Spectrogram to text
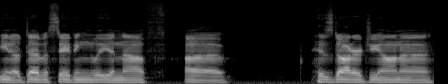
you know, devastatingly enough, uh, his daughter Gianna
